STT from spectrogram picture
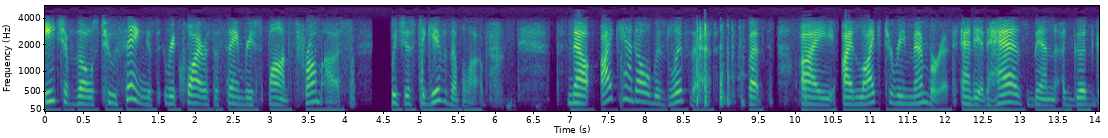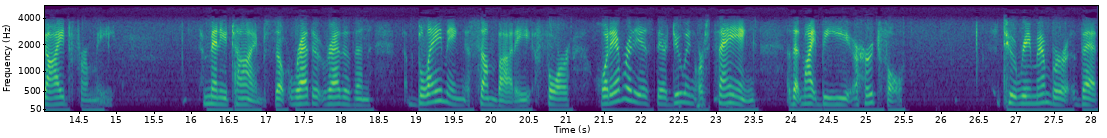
each of those two things requires the same response from us, which is to give them love. Now, I can't always live that, but I I like to remember it, and it has been a good guide for me many times. So rather rather than blaming somebody for whatever it is they're doing or saying that might be hurtful, to remember that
